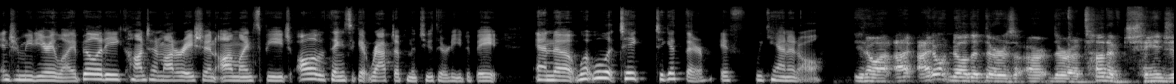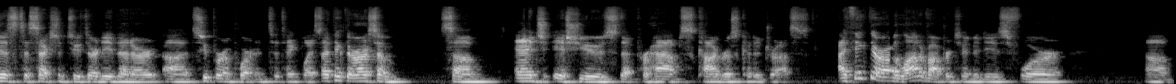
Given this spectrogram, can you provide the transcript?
intermediary liability, content moderation, online speech, all of the things that get wrapped up in the 230 debate. And uh, what will it take to get there if we can at all? You know, I, I don't know that there's are, there are a ton of changes to Section 230 that are uh, super important to take place. I think there are some some edge issues that perhaps Congress could address. I think there are a lot of opportunities for um,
